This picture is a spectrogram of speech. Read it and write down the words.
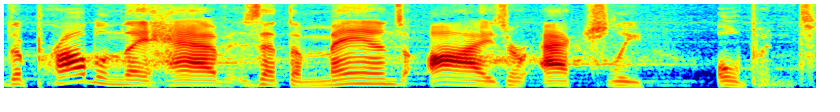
The problem they have is that the man's eyes are actually opened.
